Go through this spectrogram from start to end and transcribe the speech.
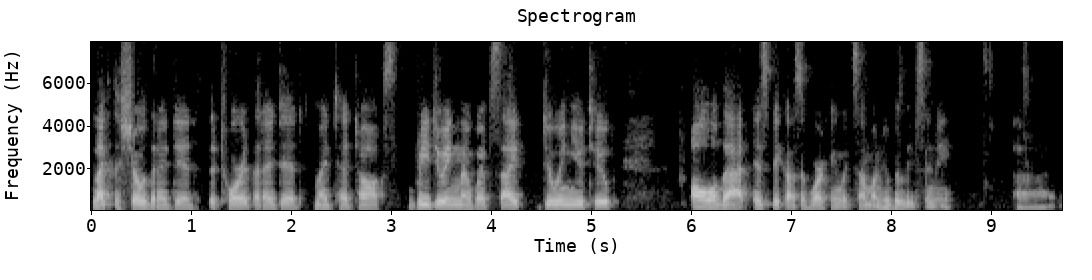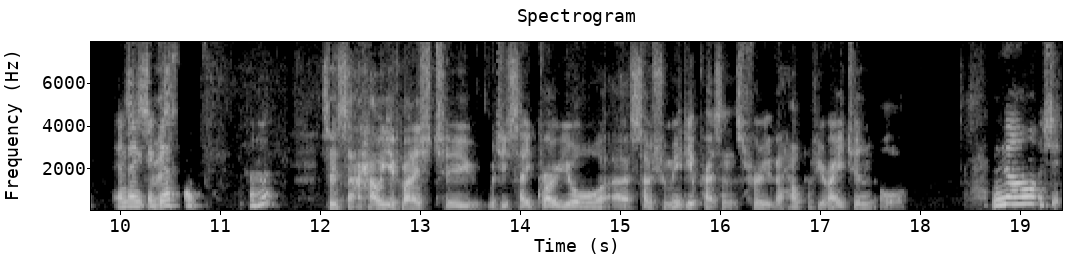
Like the show that i did the tour that i did my ted talks redoing my website doing youtube. All of that is because of working with someone who believes in me. Uh, and I, so I guess uh-huh. so is that how you've managed to would you say grow your uh, social media presence through the help of your agent or no, she,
